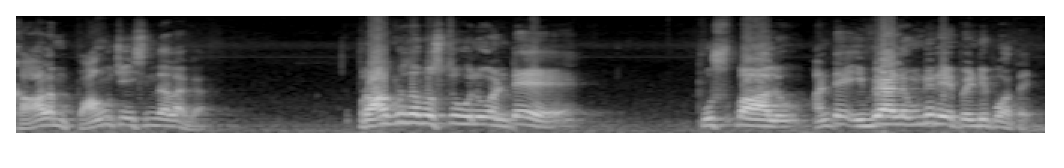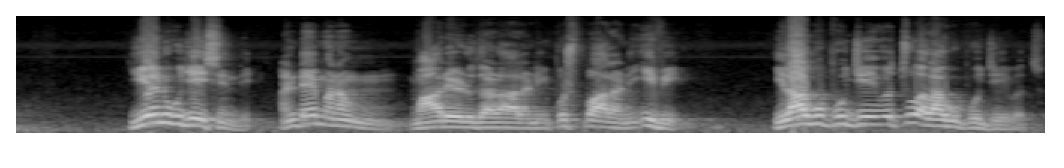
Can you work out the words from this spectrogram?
కాలం పాము చేసింది అలాగా. ప్రాకృత వస్తువులు అంటే పుష్పాలు అంటే ఇవేళ ఉండి రేపు ఎండిపోతాయి. ఏనుగు చేసింది అంటే మనం మారేడు దళాలని పుష్పాలని ఇవి. ఇలాగూ పూజ చేయవచ్చు అలాగూ పూజ చేయవచ్చు.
